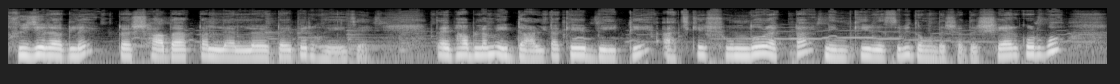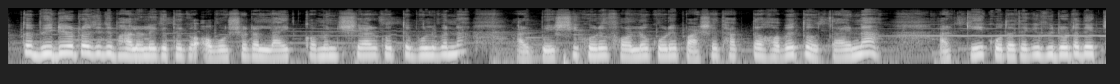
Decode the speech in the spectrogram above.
ফ্রিজে রাখলে একটা সাদা একটা ল্যাল টাইপের হয়ে যায়। তাই ভাবলাম এই ডালটাকে বেটে আজকে সুন্দর একটা নিমকি রেসিপি তোমাদের সাথে শেয়ার করব। তো ভিডিওটা যদি ভালো লেগে থাকে অবশ্যই একটা লাইক কমেন্ট শেয়ার করতে ভুলবে না। আর বেশি করে ফলো করে পাশে থাকতে হবে তো, তাই না? আর কে কোথা থেকে ভিডিওটা দেখছ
